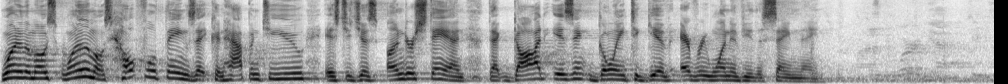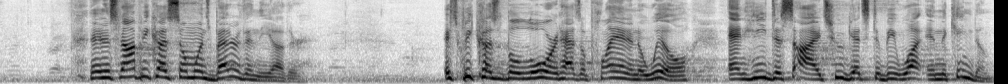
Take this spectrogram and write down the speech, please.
One of, the most, one of the most helpful things that can happen to you is to just understand that God isn't going to give every one of you the same name. And it's not because someone's better than the other. It's because the Lord has a plan and a will, and he decides who gets to be what in the kingdom.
